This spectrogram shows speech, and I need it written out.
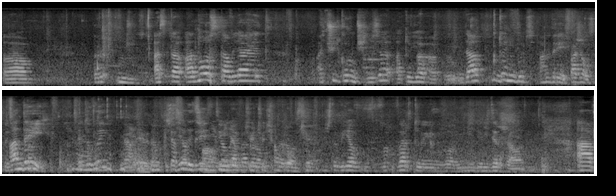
э, оно оставляет... А чуть громче нельзя, а то я... Да? Кто-нибудь... Андрей, пожалуйста. Андрей, это вы? Да, это сейчас Сделайте Андрей меня чуть-чуть погромче. чтобы я во рту его не, не держала. А,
